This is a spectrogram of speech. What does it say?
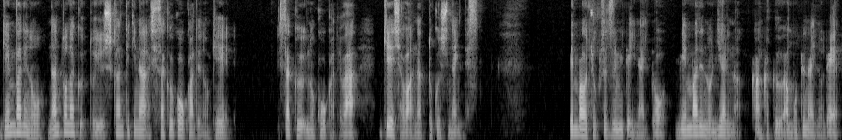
現場でのなんとなくという主観的な施策効果での経施策の効果では、経営者は納得しないんです。現場を直接見ていないと、現場でのリアルな感覚は持てないので、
